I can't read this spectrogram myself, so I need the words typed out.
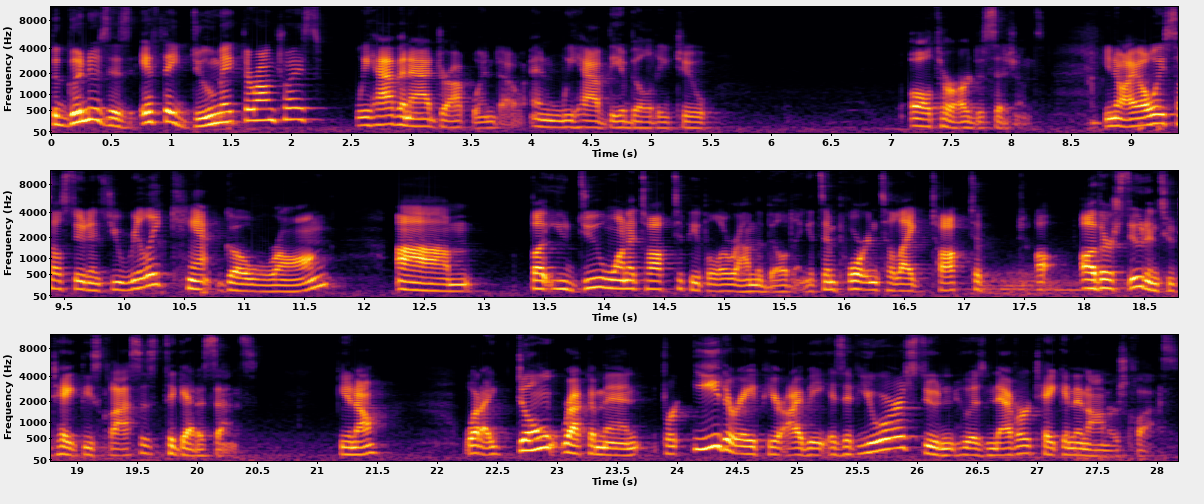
The good news is, if they do make the wrong choice, we have an add drop window and we have the ability to alter our decisions. You know, I always tell students, you really can't go wrong um, but you do want to talk to people around the building. It's important to like talk to uh, other students who take these classes to get a sense. You know? What I don't recommend for either AP or IB is if you're a student who has never taken an honors class,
